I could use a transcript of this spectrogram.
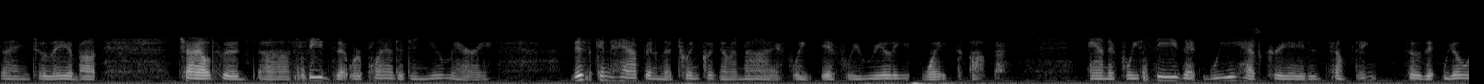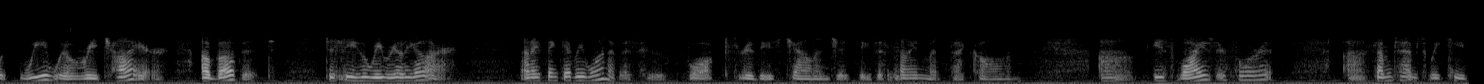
saying to Lee about childhood uh, seeds that were planted in you, Mary. This can happen in the twinkling of an eye if we if we really wake up, and if we see that we have created something so that we'll we will reach higher above it to see who we really are. And I think every one of us who walked through these challenges, these assignments, I call them, uh, is wiser for it. Uh, sometimes we keep,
